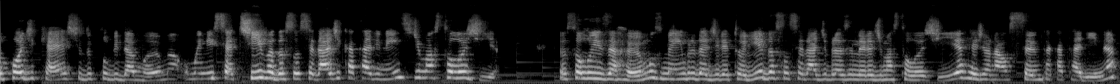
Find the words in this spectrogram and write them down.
Ao podcast do Clube da Mama, uma iniciativa da Sociedade Catarinense de Mastologia. Eu sou Luísa Ramos, membro da diretoria da Sociedade Brasileira de Mastologia, Regional Santa Catarina.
